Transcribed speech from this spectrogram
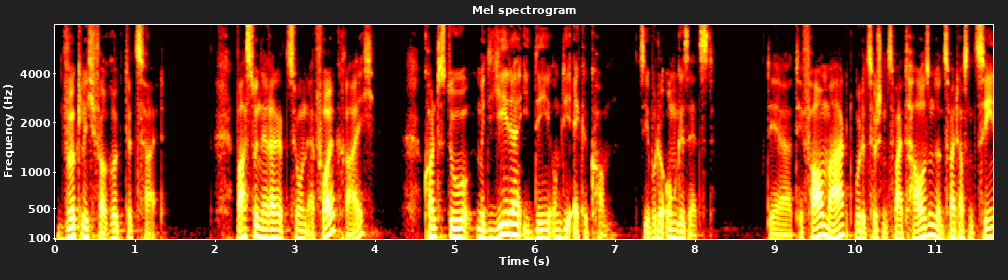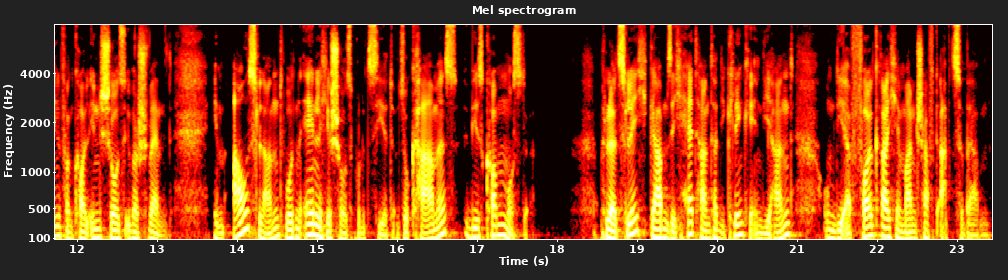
wirklich verrückte Zeit. Warst du in der Redaktion erfolgreich, konntest du mit jeder Idee um die Ecke kommen. Sie wurde umgesetzt. Der TV-Markt wurde zwischen 2000 und 2010 von Call-In-Shows überschwemmt. Im Ausland wurden ähnliche Shows produziert und so kam es, wie es kommen musste. Plötzlich gaben sich Headhunter die Klinke in die Hand, um die erfolgreiche Mannschaft abzuwerben.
